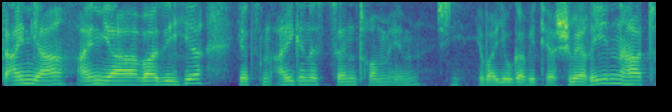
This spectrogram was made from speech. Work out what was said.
Ein Jahr, ein Jahr war sie hier. Jetzt ein eigenes Zentrum im Yoga Vidya Schwerin hat.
